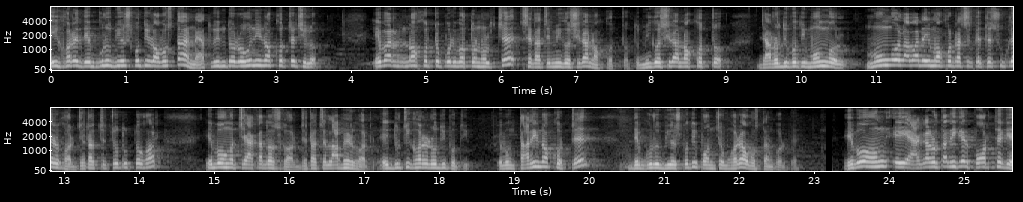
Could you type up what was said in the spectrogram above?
এই ঘরে দেবগুরু বৃহস্পতির অবস্থান, এতদিন তো রোহিণী নক্ষত্রে ছিল। এবার নক্ষত্র পরিবর্তন হচ্ছে, সেটা হচ্ছে মৃগশিরা নক্ষত্র। তো মৃগশিরা নক্ষত্র, যার অধিপতি মঙ্গল। মঙ্গল আবার এই মকর রাশির ক্ষেত্রে সুখের ঘর, যেটা হচ্ছে চতুর্থ ঘর। এবং হচ্ছে একাদশ ঘর, যেটা হচ্ছে লাভের ঘর, এই দুটি ঘরের অধিপতি এবং তারই নক্ষত্রে দেবগুরু বৃহস্পতি পঞ্চম ঘরে অবস্থান করবে। এবং এই এগারো তারিখের পর থেকে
